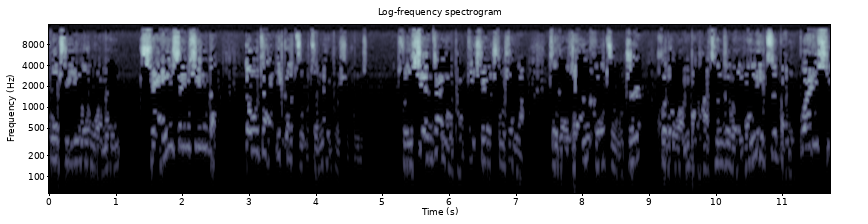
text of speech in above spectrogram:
过去因为我们全身心的都在一个组织内部去工作，所以现在呢，它的确出现了这个人和组织，或者我们把它称之为人力资本关系。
